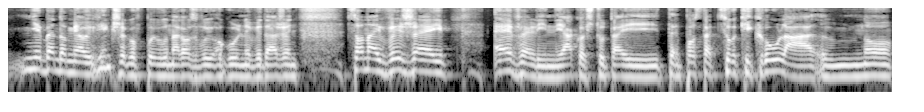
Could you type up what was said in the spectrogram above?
nie będą miały większego wpływu na rozwój ogólny wydarzeń. Co najwyżej Evelyn, jakoś tutaj postać córki króla, no...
